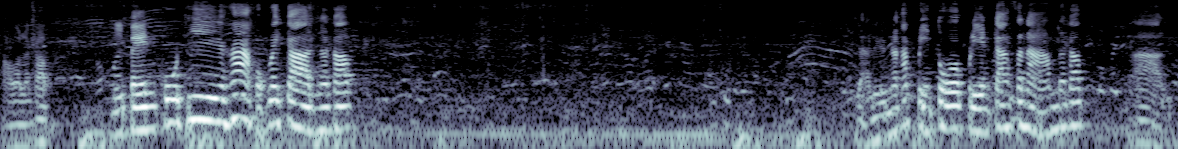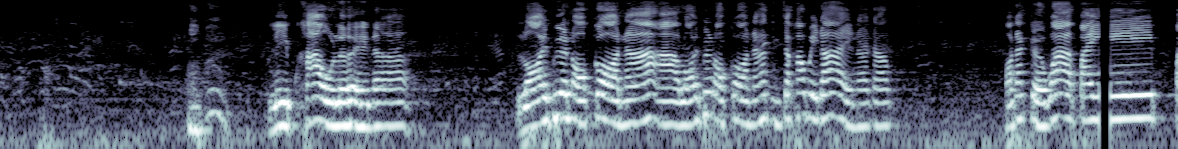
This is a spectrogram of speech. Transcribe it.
เอาละครับ นี่เป็นคู่ที่ 5 ของรายการนะครับ อย่าลืมนะครับ เปลี่ยนตัวเปลี่ยนกลางสนามนะครับอ่ารีบเข้าเลยนะร้อยเพื่อนออกก่อนนะอ่าร้อยเพื่อนออกก่อนนะถึงจะเข้าไปได้นะครับเพราะถ้าเกิดว่าไปไป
